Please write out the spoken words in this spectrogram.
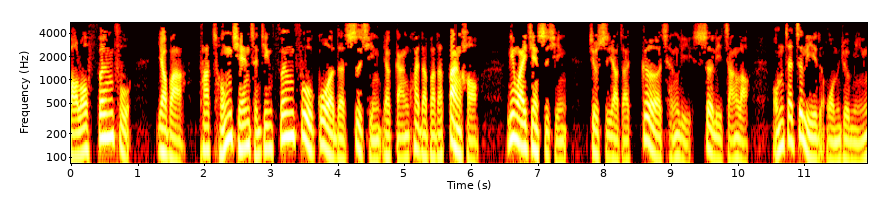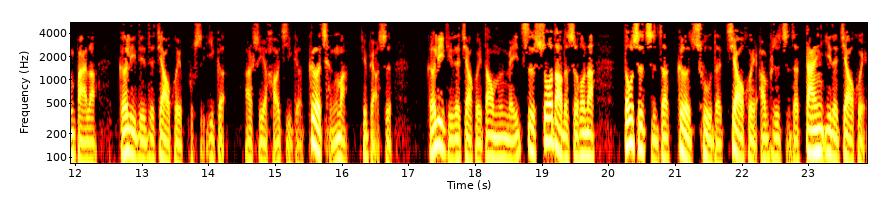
保罗吩咐要把他从前曾经吩咐过的事情，要赶快的把它办好。另外一件事情，就是要在各城里设立长老。我们在这里我们就明白了，格里底的教会不是一个，而是有好几个各城嘛，就表示格里底的教会。当我们每一次说到的时候呢，都是指着各处的教会，而不是指着单一的教会。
